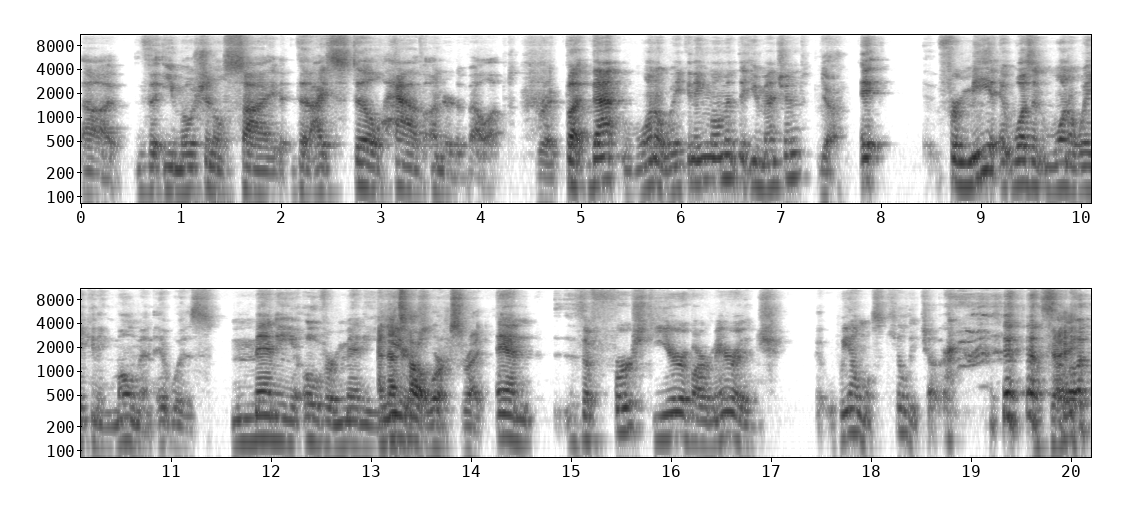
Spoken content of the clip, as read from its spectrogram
uh the emotional side that i still have underdeveloped Right. but that one awakening moment that you mentioned Yeah. it for me it wasn't one awakening moment it was many over many And that's how it works, right? and the first year of our marriage we almost killed each other so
